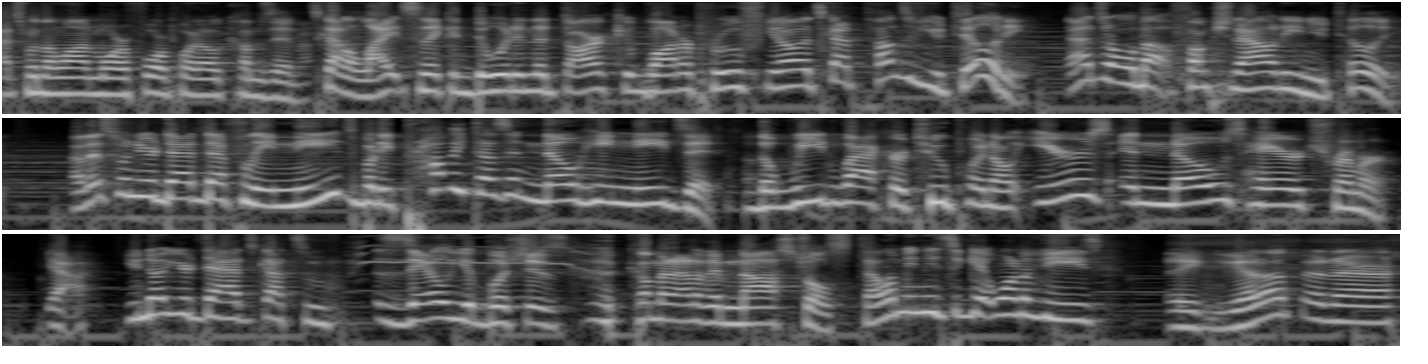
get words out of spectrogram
That's where the Lawnmower 4.0 comes in. It's got a light so they can do it in the dark and waterproof. You know, it's got tons of utility. Dads are all about functionality and utility. Now, this one your dad definitely needs, but he probably doesn't know he needs it. The Weed Whacker 2.0 ears and nose hair trimmer. Yeah, you know your dad's got some azalea bushes coming out of them nostrils. Tell him he needs to get one of these. Get up in there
